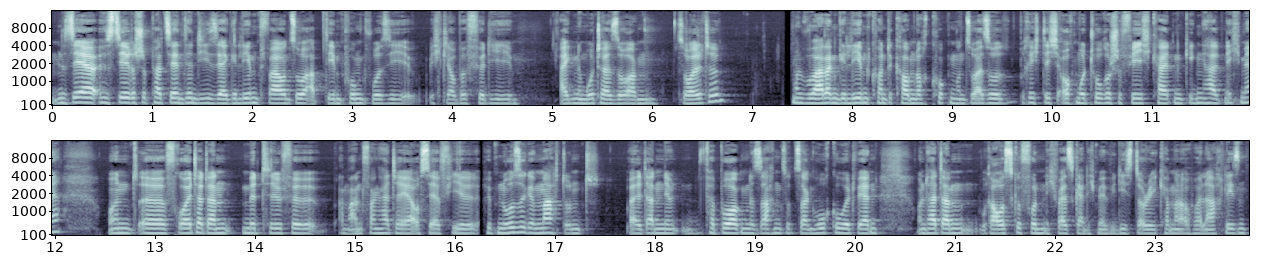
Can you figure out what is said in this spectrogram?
Eine sehr hysterische Patientin, die sehr gelähmt war und so ab dem Punkt, wo sie, ich glaube, für die eigene Mutter sorgen sollte und war dann gelähmt, konnte kaum noch gucken und so. Also richtig auch motorische Fähigkeiten gingen halt nicht mehr. Und äh, Freud hat dann mithilfe, am Anfang hat er ja auch sehr viel Hypnose gemacht und weil dann verborgene Sachen sozusagen hochgeholt werden und hat dann rausgefunden, ich weiß gar nicht mehr, wie die Story, kann man auch mal nachlesen,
